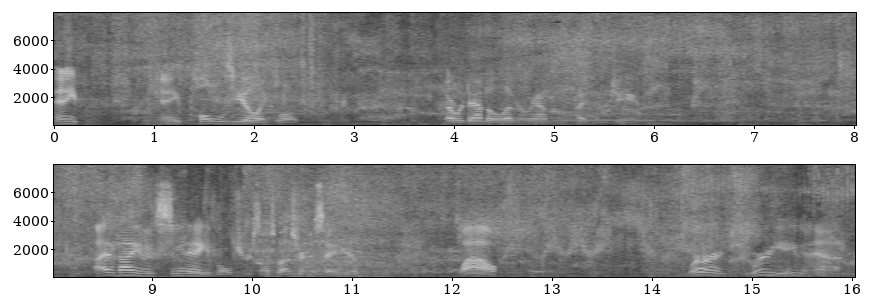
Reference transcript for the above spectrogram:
any any poles you like. Well, oh, we're down to 11 rounds in Pipe MG. I have not even seen any vultures. That's what I was trying to say here. Wow. Where are, where are you even at?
